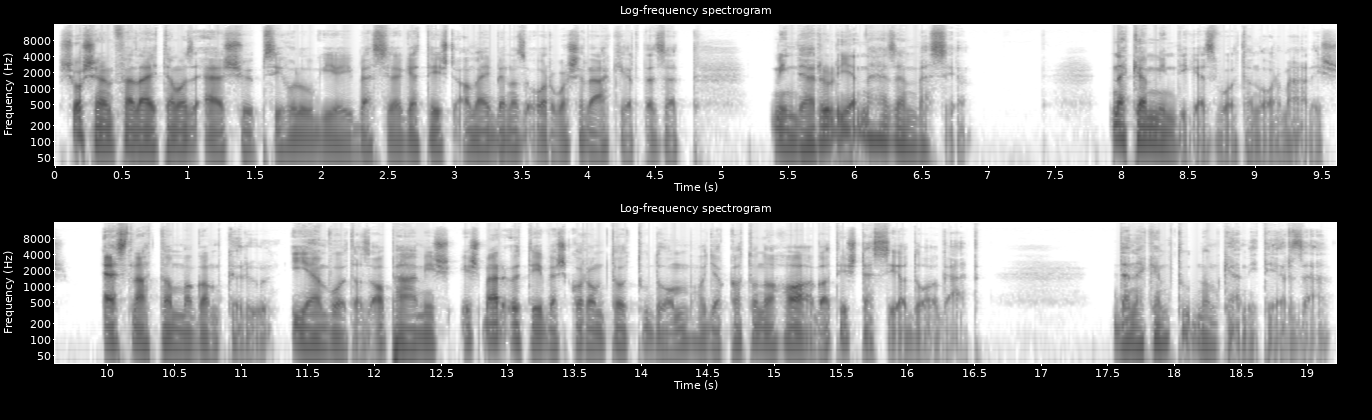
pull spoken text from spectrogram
Sosem felejtem az első pszichológiai beszélgetést, amelyben az orvos rákérdezett. Mindenről ilyen nehezen beszél? Nekem mindig ez volt a normális. Ezt láttam magam körül. Ilyen volt az apám is, és már öt éves koromtól tudom, hogy a katona hallgat és teszi a dolgát. De nekem tudnom kell, mit érzel.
